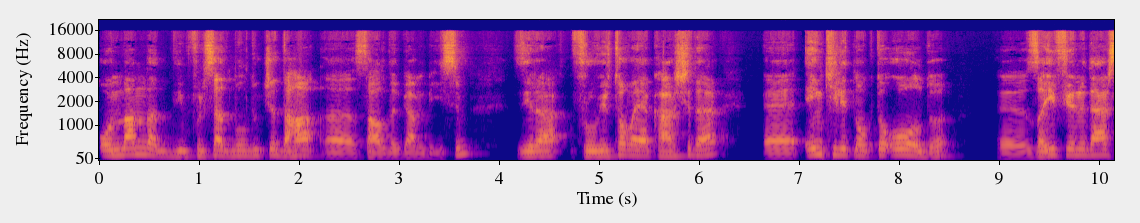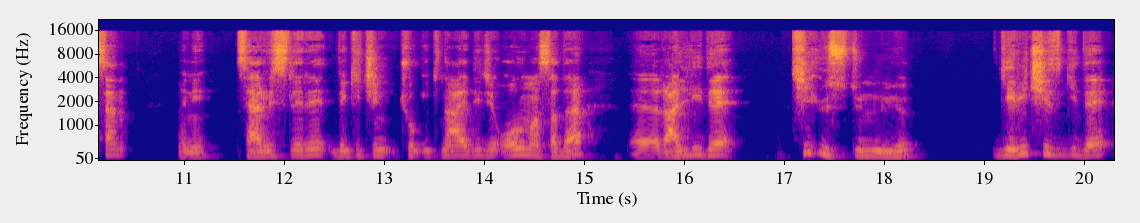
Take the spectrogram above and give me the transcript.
ondan da fırsat buldukça daha e, saldırgan bir isim. Zira Fruvirtova'ya karşı da e, en kilit nokta o oldu. E, zayıf yönü dersen hani servisleri Vekic'in çok ikna edici olmasa da e, rallide ki üstünlüğü geri çizgide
